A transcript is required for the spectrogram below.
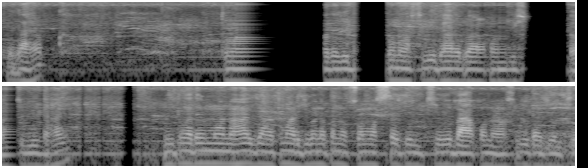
তো যাই হোক, তোমাদের যদি কোনো অসুবিধা হয় বা কোনো অসুবিধা হয় তোমাদের মনে হয় যে তোমার জীবনে কোনো সমস্যা চলছে বা কোনো অসুবিধা চলছে,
